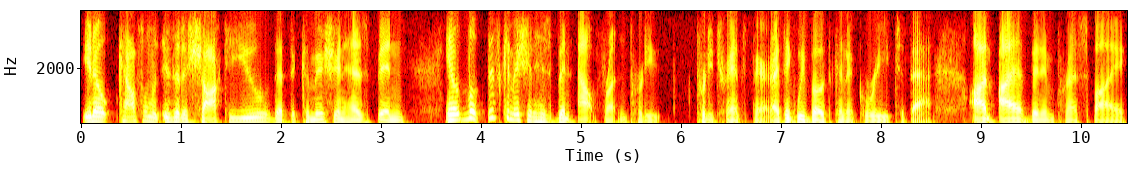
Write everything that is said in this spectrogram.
you know, Councilman, is it a shock to you that the commission has been, you know, look, this commission has been out front and pretty pretty transparent. I think we both can agree to that. I'm, I have been impressed by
